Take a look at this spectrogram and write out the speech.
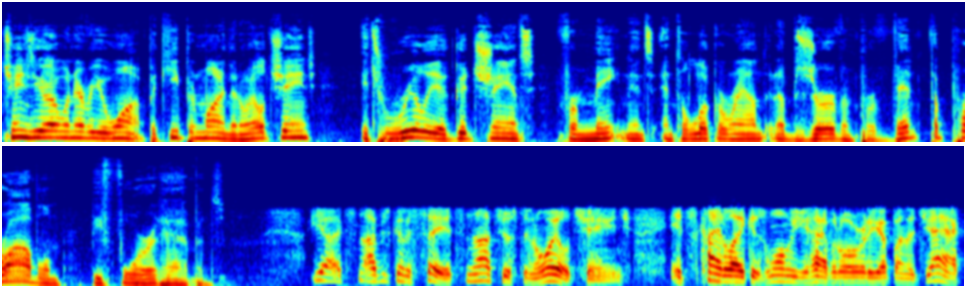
change the oil whenever you want but keep in mind an oil change it's really a good chance for maintenance and to look around and observe and prevent the problem before it happens Yeah, it's. I was going to say it's not just an oil change. It's kind of like as long as you have it already up on the jack,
